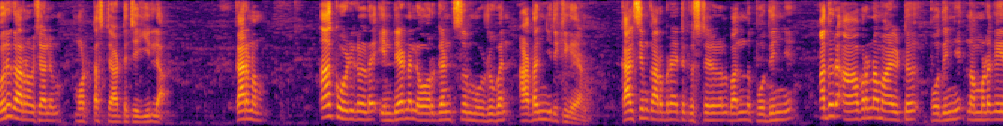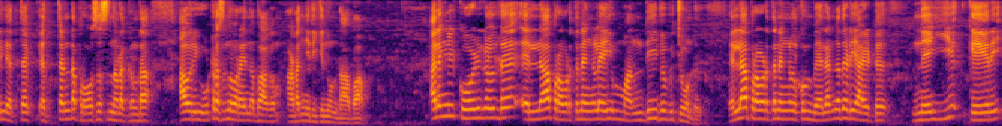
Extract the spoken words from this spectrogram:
ഒരു കാരണവശാലും മുട്ട സ്റ്റാർട്ട് ചെയ്യില്ല. കാരണം ആ കോഴികളുടെ ഇന്റേർണൽ ഓർഗൻസ് മുഴുവൻ അടഞ്ഞിരിക്കുകയാണ്. കാൽസ്യം കാർബണേറ്റ് ക്രിസ്റ്റലുകൾ വന്ന് പൊതിഞ്ഞ് അതൊരു ആവരണമായിട്ട് പൊതിഞ്ഞ് നമ്മുടെ കയ്യിൽ എത്ത എത്തേണ്ട പ്രോസസ്സ് നടക്കേണ്ട ആ ഒരു യൂട്രസ് എന്ന് പറയുന്ന ഭാഗം അടഞ്ഞിരിക്കുന്നുണ്ടാവാം. അല്ലെങ്കിൽ കോഴികളുടെ എല്ലാ പ്രവർത്തനങ്ങളെയും മന്ദീഭവിച്ചുകൊണ്ട് എല്ലാ പ്രവർത്തനങ്ങൾക്കും വിലങ്ങതടിയായിട്ട് നെയ്യ് കയറി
